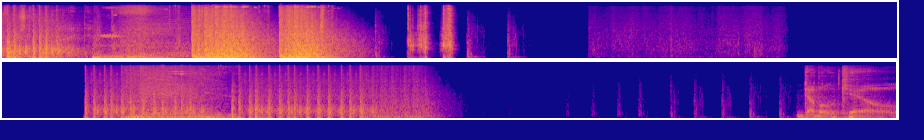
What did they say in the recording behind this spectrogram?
First blood. Double kill.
